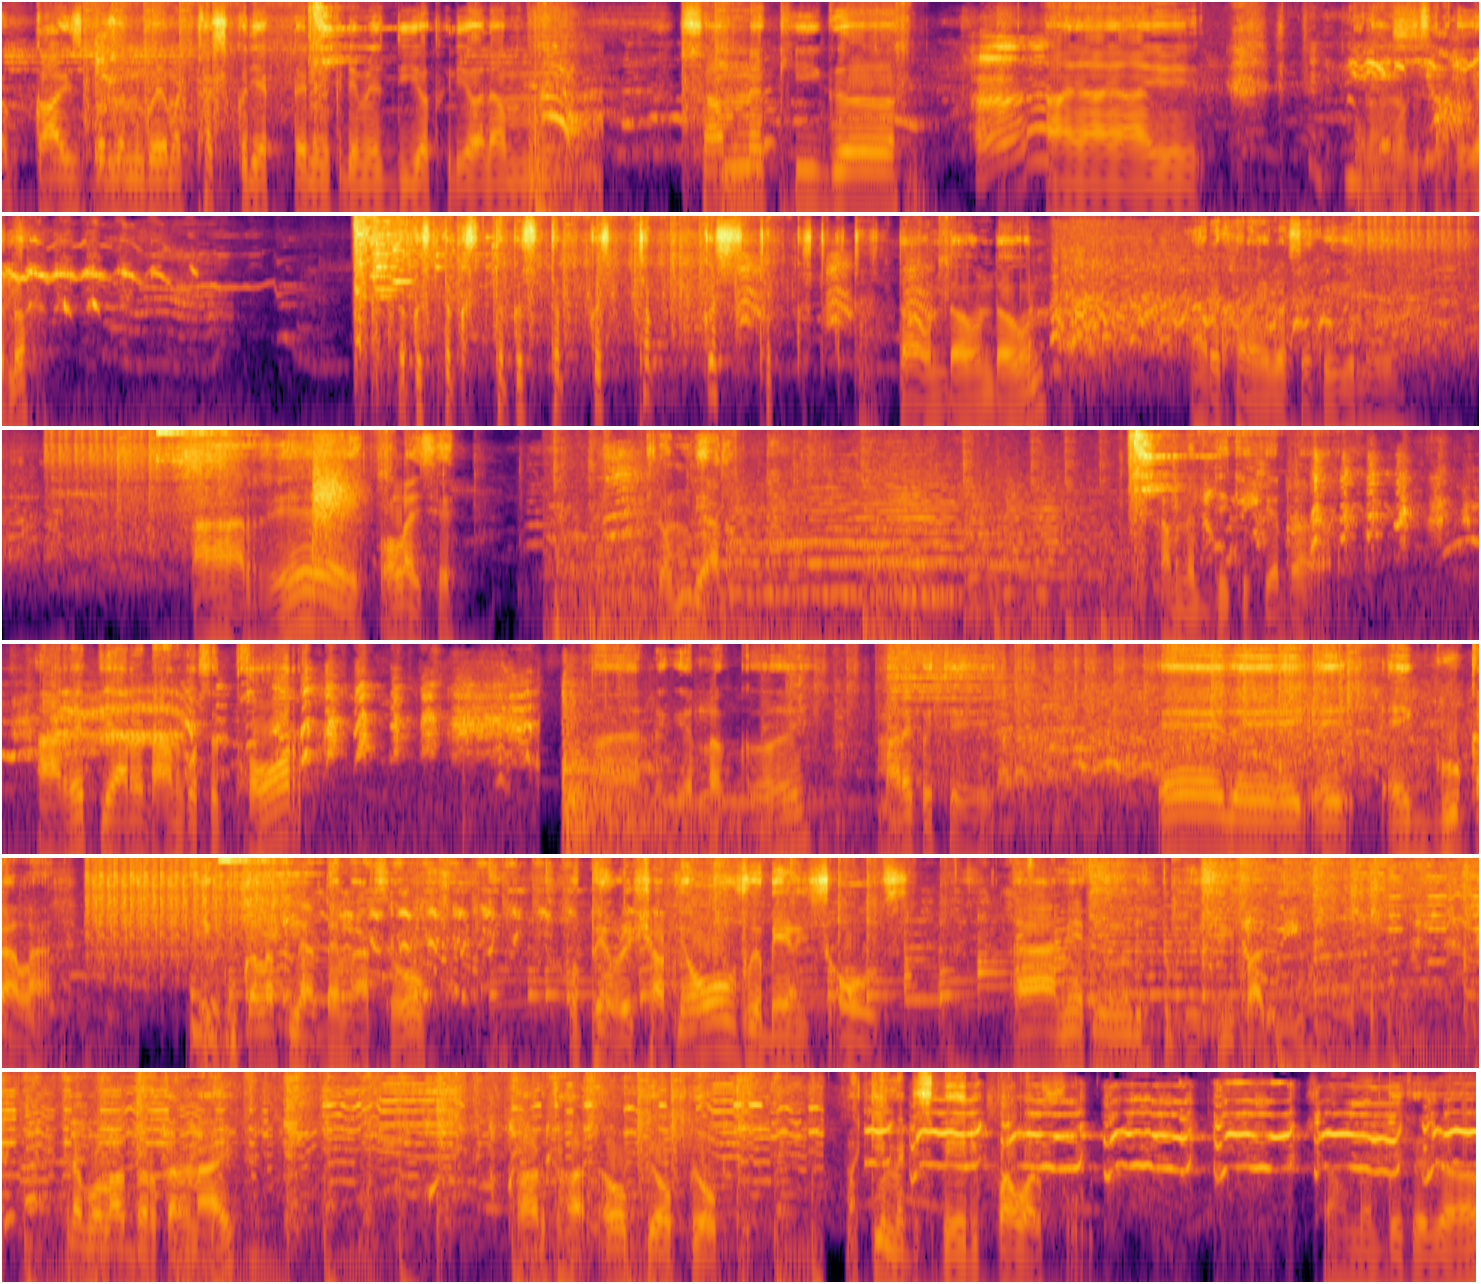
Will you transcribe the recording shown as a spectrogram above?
Guys বলবেন গো আমার ঠাস করে একটা এনিমিকে ড্যামেজ দিয়ে ফেলে গেলাম সামনে কি গো? আয় আয় আয় সারা হয়ে গেল। ঠকস ঠকস ঠকস ঠকস ঠকস ঠকস ডাউন ডাউন ডাউন আরে খারাপ বাসে হয়ে গেল। আরে, পলাইছে। কিরম বিয়াদা সামনের দিকে কেরা আরে প্লেয়ার ডাউন করছে থর আরে গেল কই? মারে কইতে। এই যে, এই গুকালা। এই গুকালা প্লেয়ারটা মারছে ও ও ভেরি শর্ট ও ভেরি শর্ট হ্যাঁ আমি একটু ইংলিশ একটু বেশি পারি এটা বলার দরকার নাই। আর ধর, OP OP OP. My teammate is very powerful সামনের দিকে যাও।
